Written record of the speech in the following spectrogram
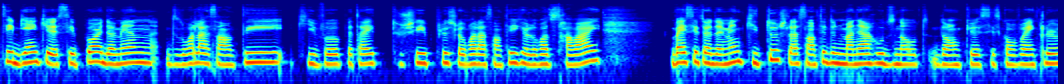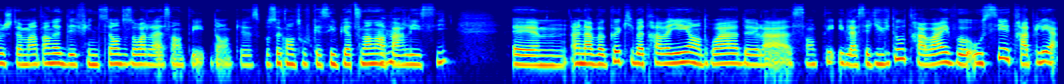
tu sais, bien que c'est pas un domaine du droit de la santé qui va peut-être toucher plus le droit de la santé que le droit du travail, ben c'est un domaine qui touche la santé d'une manière ou d'une autre. Donc, euh, c'est ce qu'on va inclure justement dans notre définition du droit de la santé. Donc, euh, c'est pour ça qu'on trouve que c'est pertinent d'en Mhm. parler ici. Euh, un avocat qui va travailler en droit de la santé et de la sécurité au travail va aussi être appelé à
